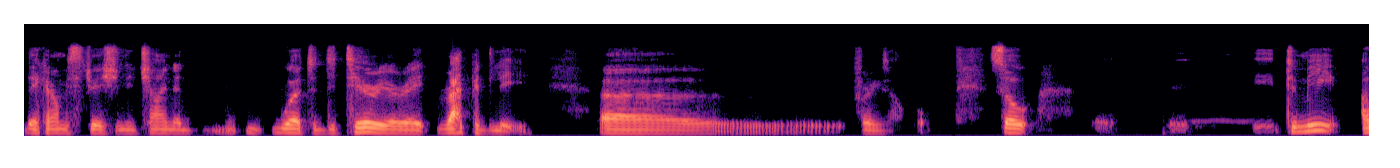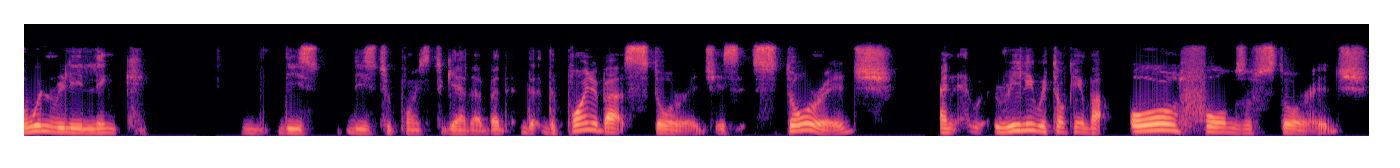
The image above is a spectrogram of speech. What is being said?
the economic situation in China were to deteriorate rapidly, uh, for example. So to me, I wouldn't really link these these two points together. But the, the point about storage is storage, and really we're talking about all forms of storage,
